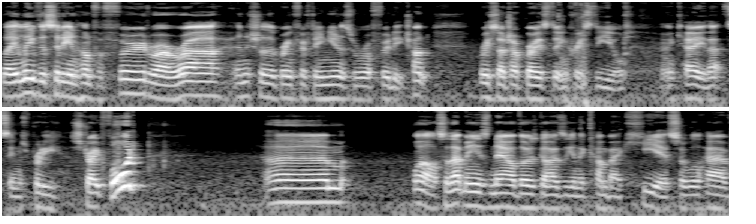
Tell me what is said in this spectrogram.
They leave the city and hunt for food, rah rah. Initially they bring 15 units of raw food each hunt. Research upgrades to increase the yield. Okay, that seems pretty straightforward. Um, well, so that means now those guys are going to come back here, so we'll have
